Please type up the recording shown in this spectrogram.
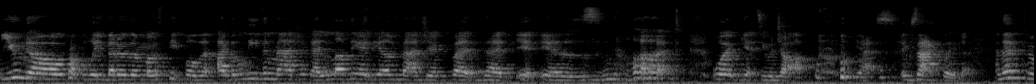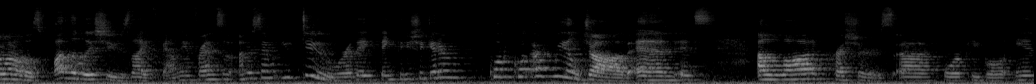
You know probably better than most people that I believe in magic. I love the idea of magic, but that it is not what gets you a job. Yes, exactly. And then throw in all those fun little issues like family and friends don't understand what you do, or they think that you should get a quote unquote a real job, and it's a lot of pressures uh, for people in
